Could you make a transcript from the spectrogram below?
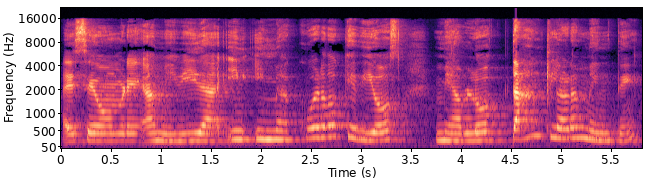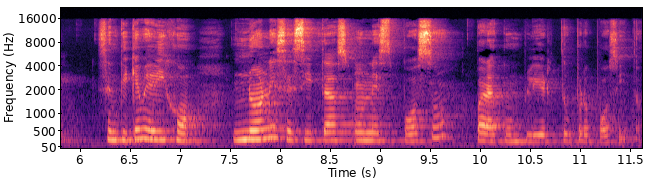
a ese hombre a mi vida? Y, y me acuerdo que Dios me habló tan claramente, sentí que me dijo, no necesitas un esposo para cumplir tu propósito.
